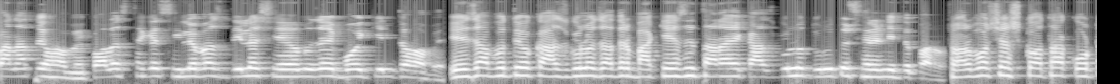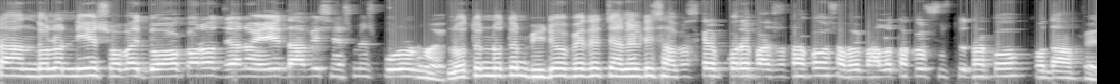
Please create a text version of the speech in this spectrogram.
বানাতে হবে। কলেজ থেকে সিলেবাস দিলে সেই অনুযায়ী বই কিনতে হবে। এ যাবতীয় কাজগুলো যাদের বাকি আছে তারা এই কাজগুলো দ্রুত সেরে নিতে পারো। সর্বশেষ কথা, কোটা আন্দোলন নিয়ে সবাই দোয়া করো যেন এই দাবি শেষমেশ পূরণ হয়। নতুন নতুন ভিডিও পেতে চ্যানেলটি সাবস্ক্রাইব করে পাশে থাকো। সবাই ভালো থাকো, সুস্থ থাকো। খোদা হাফেজ।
